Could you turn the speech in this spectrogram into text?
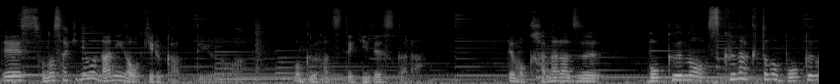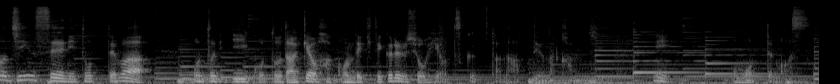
でその先にも何が起きるかっていうのはもう偶発的ですから。でも必ず僕の少なくとも僕の人生にとっては本当にいいことだけを運んできてくれる商品を作ったなっていうような感じに思ってます。だ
